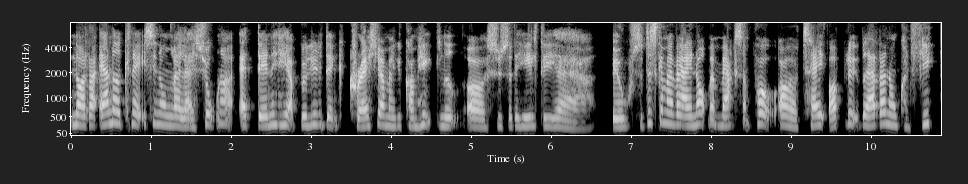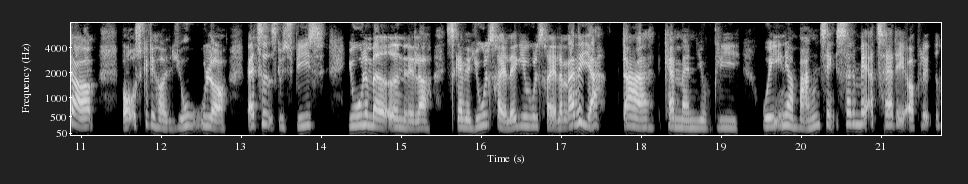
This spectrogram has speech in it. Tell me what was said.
når der er noget knas i nogle relationer, at denne her bølge, den kan crashe, og man kan komme helt ned og synes, at det hele det er øv. Så det skal man være enormt opmærksom på at tage i opløbet. Er der nogle konflikter om, hvor skal vi holde jul, og hvad tid skal vi spise julemaden, eller skal vi have juletræ eller ikke juletræ, eller hvad vil jeg? Der kan man jo blive uenig om mange ting, så er det med at tage det i opløbet.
